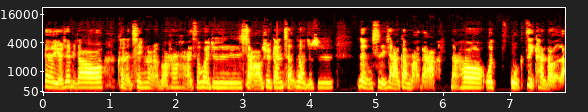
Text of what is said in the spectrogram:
呃，有些比较可能亲人的狗，它还是会就是想要去跟乘客就是认识一下干嘛的啊。然后我我自己看到的啦，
